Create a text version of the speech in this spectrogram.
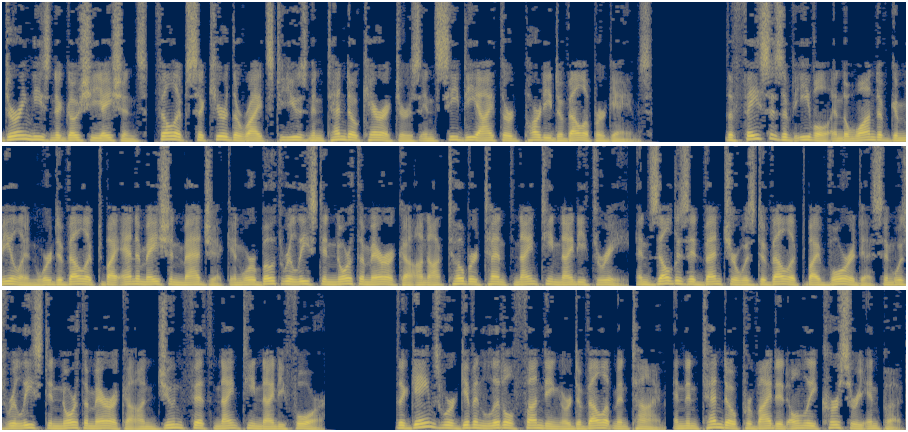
During these negotiations, Philips secured the rights to use Nintendo characters in CDI third-party developer games. The Faces of Evil and The Wand of Gamelon were developed by Animation Magic and were both released in North America on October 10, 1993, and Zelda's Adventure was developed by Viridis and was released in North America on June 5, 1994. The games were given little funding or development time, and Nintendo provided only cursory input.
